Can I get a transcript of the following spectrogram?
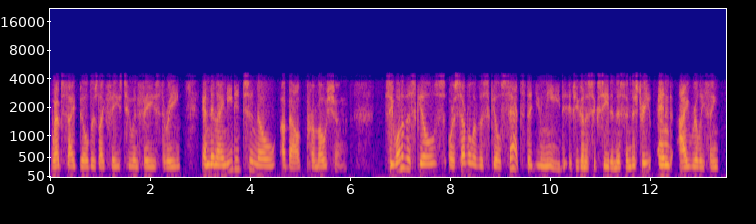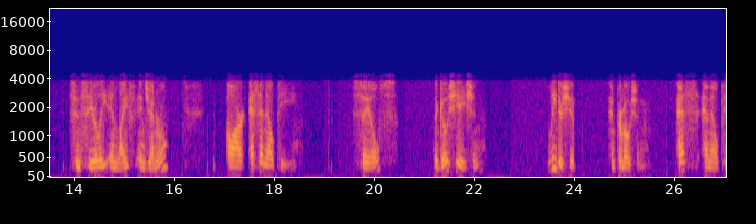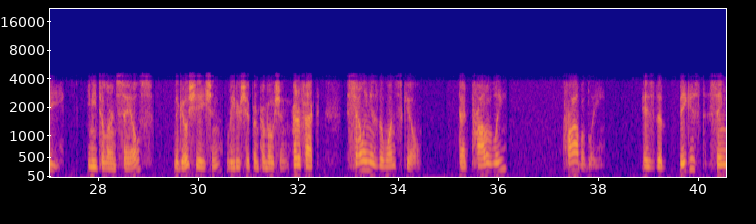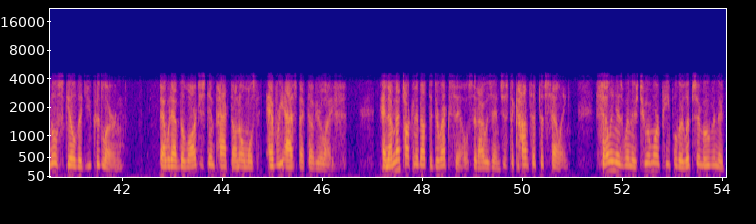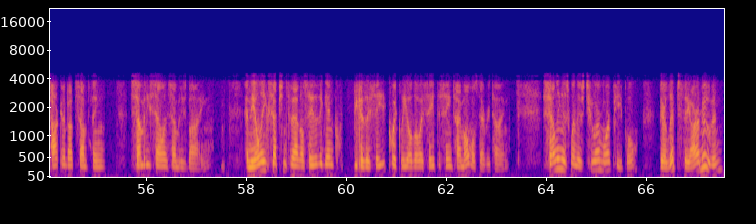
website builders like Phase 2 and Phase 3. And then I needed to know about promotion. See, one of the skills or several of the skill sets that you need if you're going to succeed in this industry, and I really think sincerely in life in general, are SNLP sales, negotiation, leadership, and promotion. SNLP. You need to learn sales, negotiation, leadership, and promotion. Matter of fact, selling is the one skill that probably, probably is the biggest single skill that you could learn that would have the largest impact on almost every aspect of your life. And I'm not talking about the direct sales that I was in, just the concept of selling. Selling is when there's two or more people, their lips are moving, they're talking about something, somebody's selling, somebody's buying. And the only exception to that, and I'll say that again because I say it quickly, although I say it at the same time almost every time. Selling is when there's two or more people, their lips, they are moving,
